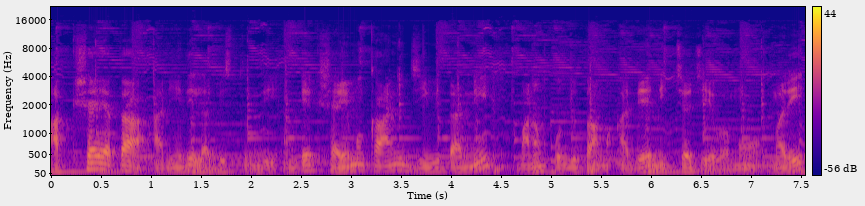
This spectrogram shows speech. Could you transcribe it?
అక్షయత అనేది లభిస్తుంది. అంటే క్షయము కాని జీవితాన్ని మనం పొందుతాము అదే నిత్య జీవము. మరి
